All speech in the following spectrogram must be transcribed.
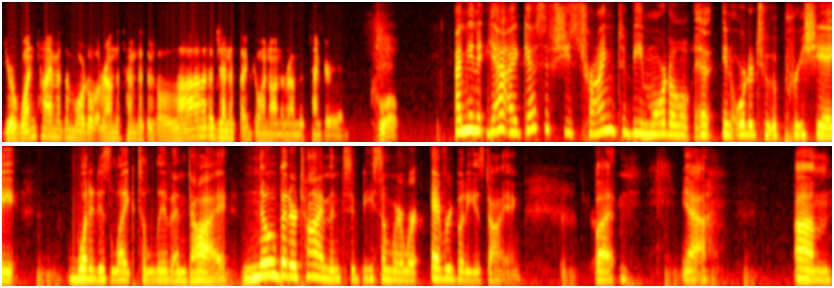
your one time as a mortal around the time that there's a lot of genocide going on around this time period. Cool. I mean, yeah, I guess if she's trying to be mortal uh, in order to appreciate what it is like to live and die, no better time than to be somewhere where everybody is dying. But yeah. Um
